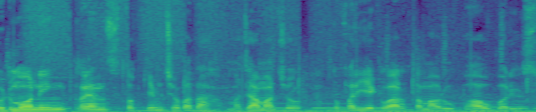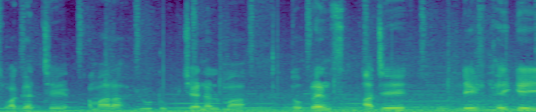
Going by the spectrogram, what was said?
ગુડ મોર્નિંગ ફ્રેન્ડ્સ તો કેમ છો બધા? મજામાં છો? તો ફરી એકવાર તમારું ભાવભર્યું સ્વાગત છે અમારા યુટ્યુબ ચેનલમાં તો ફ્રેન્ડ્સ આજે ડેટ થઈ ગઈ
